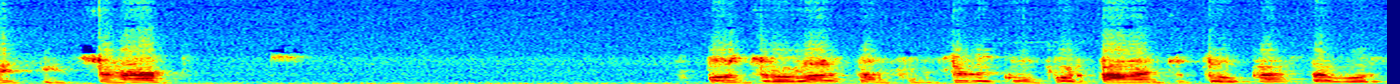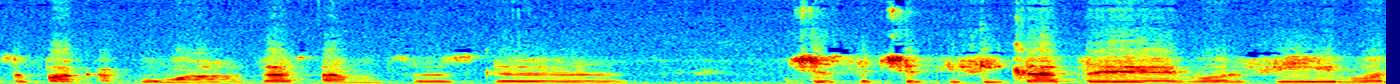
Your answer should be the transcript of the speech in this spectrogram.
restricționat controlat în funcție de comportamentul tău, că asta vor să facă acum. De asta am înțeles că aceste certificate vor, fi, vor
